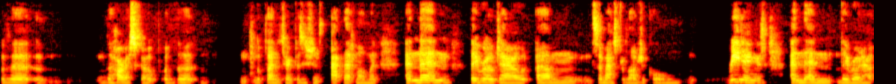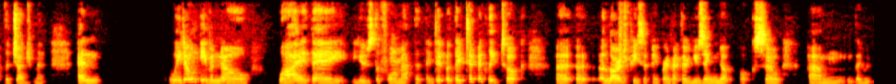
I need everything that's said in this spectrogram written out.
the the horoscope of the the planetary positions at that moment, and then they wrote out um, some astrological readings, and then they wrote out the judgment. And we don't even know why they used the format that they did, but they typically took a, a, a large piece of paper. In fact, they're using notebooks. So um, they would,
